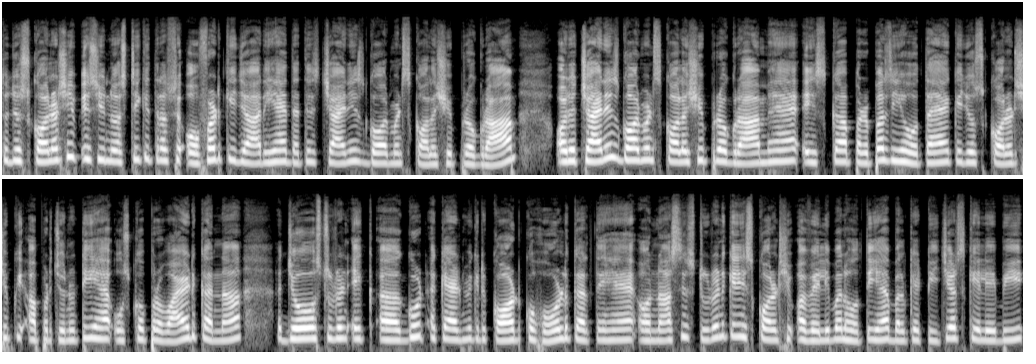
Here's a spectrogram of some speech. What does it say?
तो जो स्कॉलरशिप इस यूनिवर्सिटी की तरफ़ से ऑफर्ड की जा रही है that is Chinese government scholarship program और जो चाइनीज़ गवर्नमेंट स्कॉलरशिप प्रोग्राम है, इसका पर्पज़ ये होता है कि जो स्कॉलरशिप की अपॉर्चुनिटी है, उसको प्रोवाइड करना जो स्टूडेंट एक गुड एकेडमिक रिकॉर्ड को होल्ड करते हैं और ना सिर्फ़ स्टूडेंट के लिए स्कॉलरशिप अवेलेबल होती है, बल्कि टीचर्स के लिए भी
